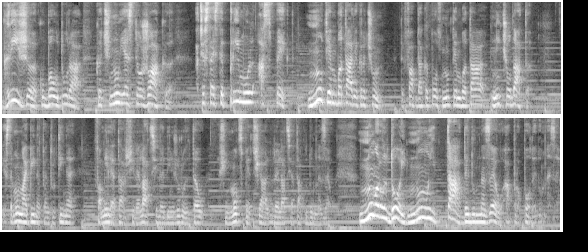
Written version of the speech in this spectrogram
grijă cu băutura, căci nu este o joacă. Acesta este primul aspect. Nu te îmbăta de Crăciun. De fapt, dacă poți, nu te îmbăta niciodată. Este mult mai bine pentru tine, familia ta și relațiile din jurul tău și în mod special relația ta cu Dumnezeu. Numărul 2, nu uita de Dumnezeu, apropo de Dumnezeu.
